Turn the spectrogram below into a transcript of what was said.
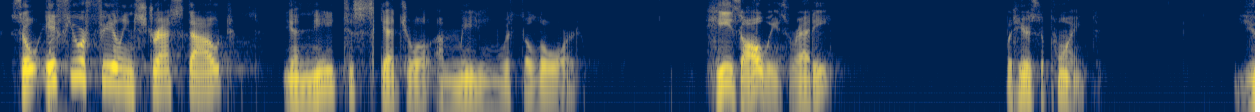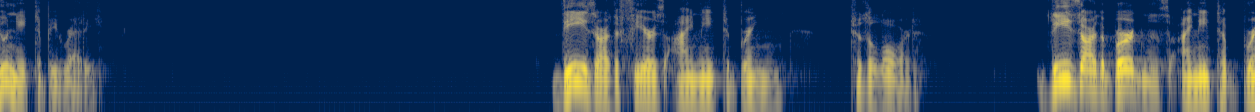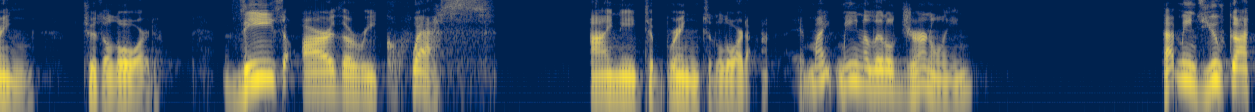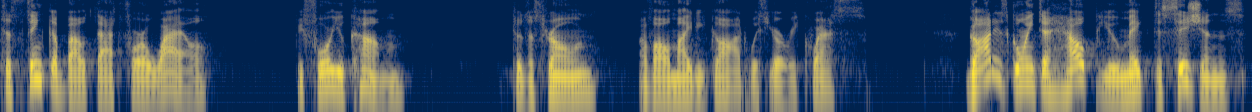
So if you're feeling stressed out, you need to schedule a meeting with the Lord. He's always ready. But here's the point you need to be ready. These are the fears I need to bring to the Lord. These are the burdens I need to bring to the Lord. These are the requests I need to bring to the Lord. It might mean a little journaling. That means you've got to think about that for a while before you come to the throne of Almighty God with your requests. God is going to help you make decisions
